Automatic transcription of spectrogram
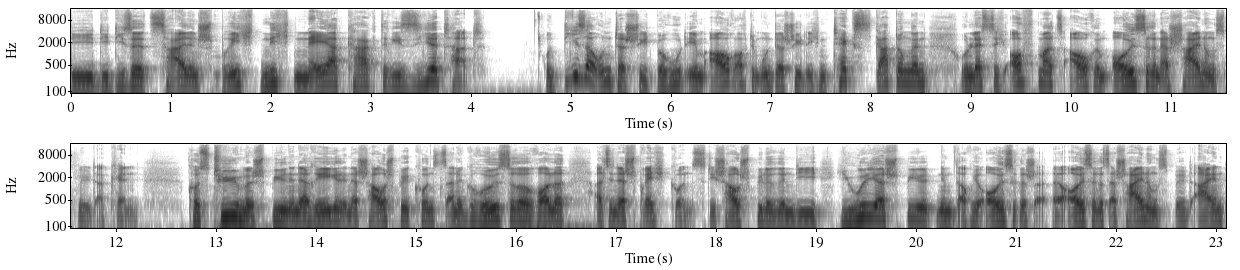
die, die diese Zeilen spricht, nicht näher charakterisiert hat. Und dieser Unterschied beruht eben auch auf den unterschiedlichen Textgattungen und lässt sich oftmals auch im äußeren Erscheinungsbild erkennen. Kostüme spielen in der Regel in der Schauspielkunst eine größere Rolle als in der Sprechkunst. Die Schauspielerin, die Julia spielt, nimmt auch ihr äußeres, äh, äußeres Erscheinungsbild ein,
